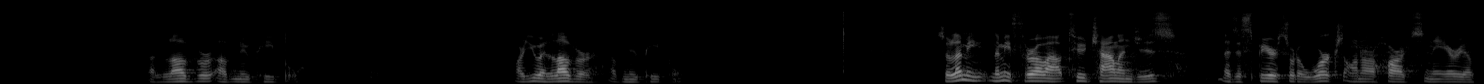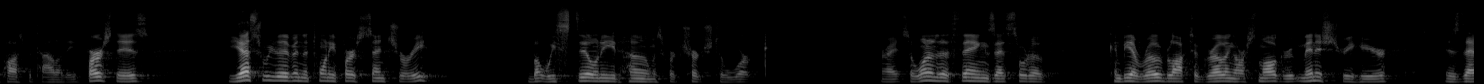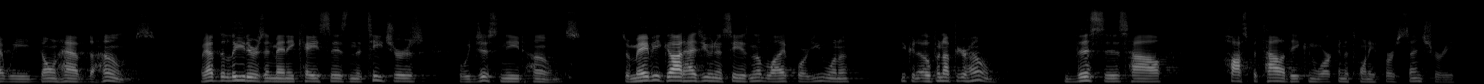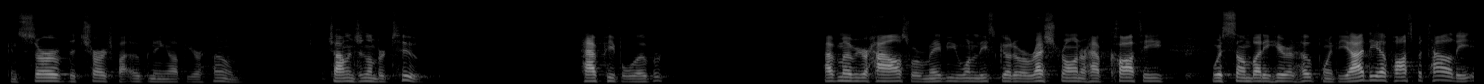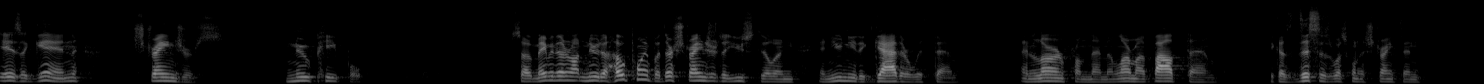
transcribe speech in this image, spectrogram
a lover of new people? Are you a lover of new people? So let me, let me throw out two challenges as the Spirit sort of works on our hearts in the area of hospitality. First is yes, we live in the 21st century, but we still need homes for church to work. Right? So, one of the things that sort of can be a roadblock to growing our small group ministry here is that we don't have the homes. We have the leaders in many cases and the teachers, but we just need homes. So maybe God has you in a season of life where you want to you can open up your home. This is how hospitality can work in the 21st century. can serve the church by opening up your home. Challenge number 2. Have people over. Have them over your house, or maybe you want to at least go to a restaurant or have coffee with somebody here at Hope Point. The idea of hospitality is, again, strangers new people. So maybe they're not new to Hope Point, but they're strangers to you still, and, and you need to gather with them and learn from them and learn about them because this is what's going to strengthen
